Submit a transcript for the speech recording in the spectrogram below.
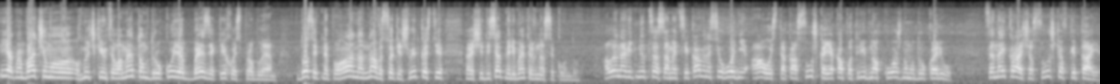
І як ми бачимо, гнучким філаментом друкує без якихось проблем. Досить непогано на високій швидкості е, 60 мм на секунду. Але навіть не це саме цікаве на сьогодні, а ось така сушка, яка потрібна кожному друкарю. Це найкраща сушка в Китаї.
